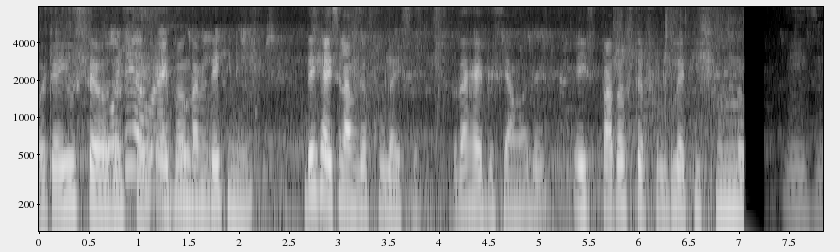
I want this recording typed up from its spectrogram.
ওইটা ইউজতেও ধরছে এই পর্যন্ত আমি দেখিনি। দেখাইছিলাম যে ফুল আইছে। তো দেখাই দিছি আমাদের। এই পাতা উস্তের ফুলগুলো কি সুন্দর। এই যে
